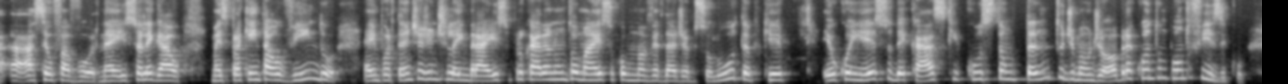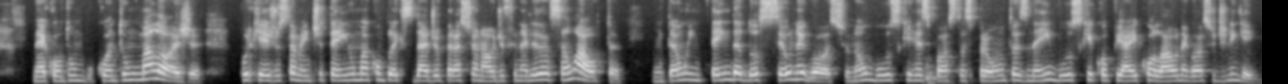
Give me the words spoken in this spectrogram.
a, a, seu favor, né? Isso é legal. Mas para quem está ouvindo, é importante a gente lembrar isso para o cara não tomar isso como uma verdade absoluta, porque eu conheço DKs que custam tanto de mão de obra quanto um ponto físico, né? Quanto, um, quanto uma loja, porque justamente tem uma complexidade operacional de finalização alta. Então, entenda do seu negócio, não busque respostas prontas, nem busque copiar e colar o negócio de ninguém.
